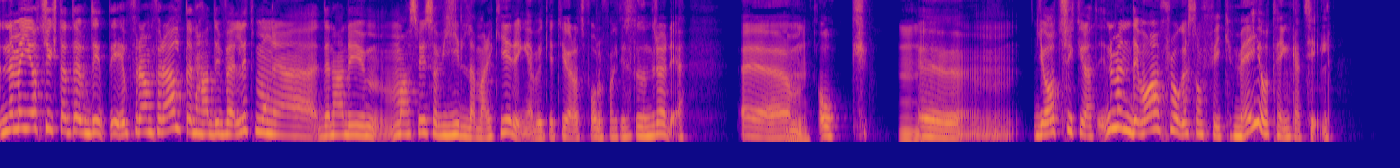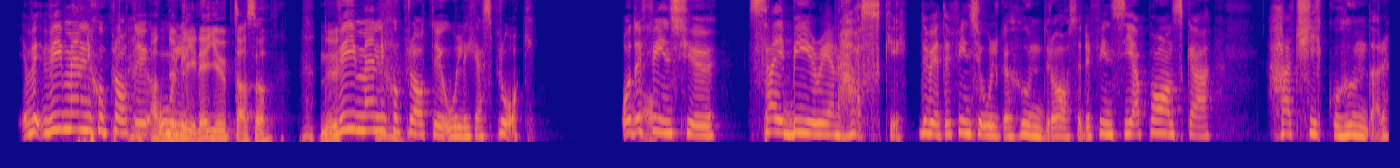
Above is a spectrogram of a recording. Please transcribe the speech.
Nej, men jag tyckte att det, det, framförallt den hade väldigt många, den hade ju massvis av gilla-markeringar vilket gör att folk faktiskt undrar det. Ehm, Och ehm, jag tycker att men det var en fråga som fick mig att tänka till. Vi, vi människor pratar ju Ja, nu olika... blir det djupt alltså. Nu. Vi människor pratar ju olika språk. Och det finns ju Siberian husky. Du vet, det finns ju olika hundraser. Det finns japanska hachiko-hundar.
